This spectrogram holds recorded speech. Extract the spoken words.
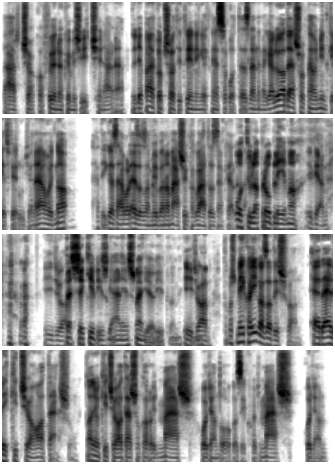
bár csak a főnököm is így csinálná. Ugye párkapcsolati tréningeknél szokott ez lenni, meg előadásoknál, hogy mindkét fél úgy jön el, hogy na, Hát igazából ez az, amiben a másiknak változnia kell. Ott ül a probléma. Igen, így van. Tessék kivizsgálni és megjavítani. Így van. De most még ha igazad is van, erre elég kicsi a hatásunk. Nagyon kicsi a hatásunk arra, hogy más hogyan dolgozik, hogy más hogyan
